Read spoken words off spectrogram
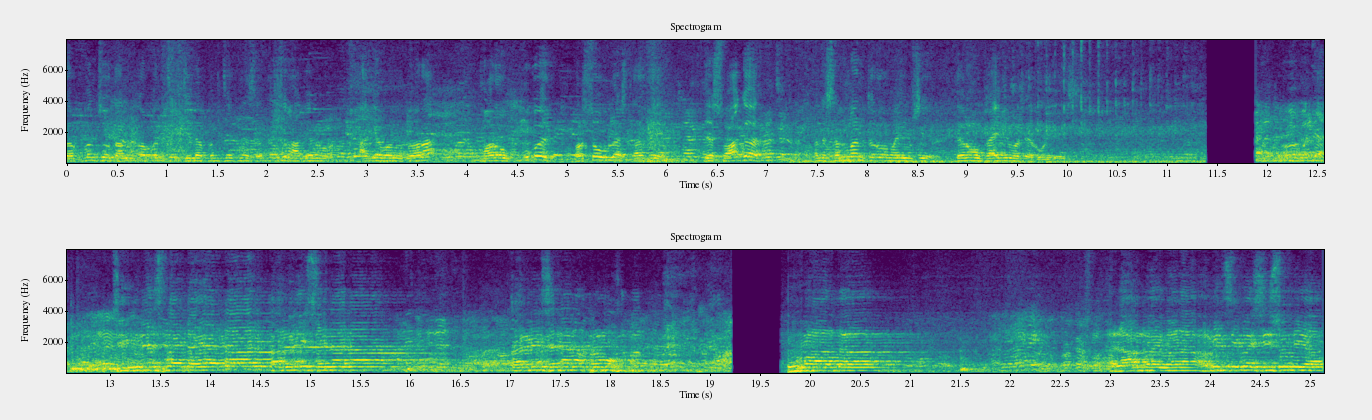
સરપંચો, તાલુકા પંચાયત, જિલ્લા પંચાયતના સદસ્યો, આગેવાનો આગેવાનો દ્વારા મારો ખૂબ જ હર્ષો ઉલ્લાસ સાથે જે સ્વાગત અને સન્માન કરવામાં આવ્યું છે, તેનો હું કાયમી માટે ઋણી રહીશ રામભાઈ વાળા હમીરસિંહભાઈ સિસોદિયા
